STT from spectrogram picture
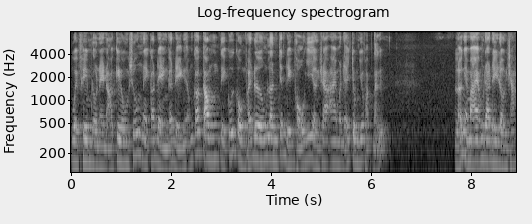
quay phim đồ này nọ kêu ông xuống này có đèn, có điện, ông có công thì cuối cùng phải đưa ông lên chánh điện phụ với giờ sao ai mà để chung với phật tử? Lỡ ngày mai ông ra đi rồi sao?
